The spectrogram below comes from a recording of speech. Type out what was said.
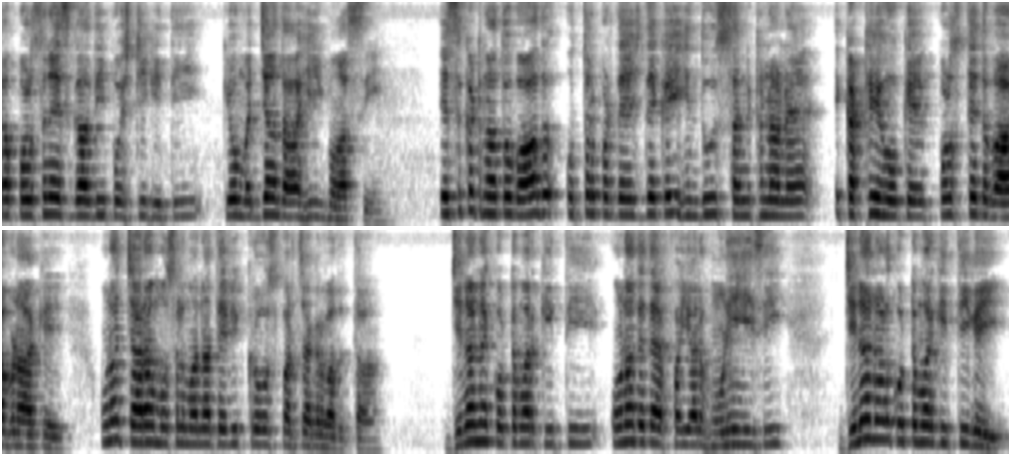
ਤਾਂ ਪੁਲਿਸ ਨੇ ਇਸ ਗੱਲ ਦੀ ਪੁਸ਼ਟੀ ਕੀਤੀ ਕਿ ਉਹ ਮੱਝਾਂ ਦਾ ਹੀ ਮਾਸ ਸੀ। ਇਸ ਘਟਨਾ ਤੋਂ ਬਾਅਦ ਉੱਤਰ ਪ੍ਰਦੇਸ਼ ਦੇ ਕਈ ਹਿੰਦੂ ਸੰਗਠਨਾਂ ਨੇ ਇਕੱਠੇ ਹੋ ਕੇ ਪੁਲਿਸ ਤੇ ਦਬਾਅ ਬਣਾ ਕੇ ਉਹਨਾਂ ਚਾਰਾਂ ਮੁਸਲਮਾਨਾਂ ਤੇ ਵੀ ਕਰੋਸ ਪਰਚਾ ਕਰਵਾ ਦਿੱਤਾ। ਜਿਨ੍ਹਾਂ ਨੇ ਕੁੱਟਮਾਰ ਕੀਤੀ, ਉਹਨਾਂ ਤੇ ਤਾਂ ਐਫ ਆਈ ਆਰ ਹੋਣੀ ਹੀ ਸੀ। ਜਿਨ੍ਹਾਂ ਨਾਲ ਕੁੱਟਮਾਰ ਕੀਤੀ ਗਈ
